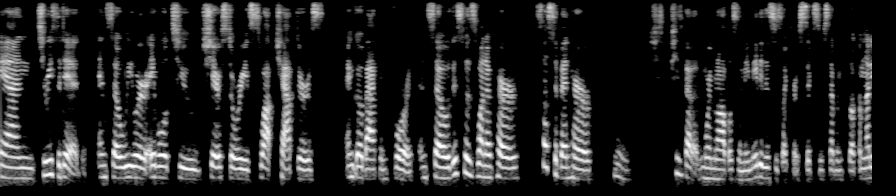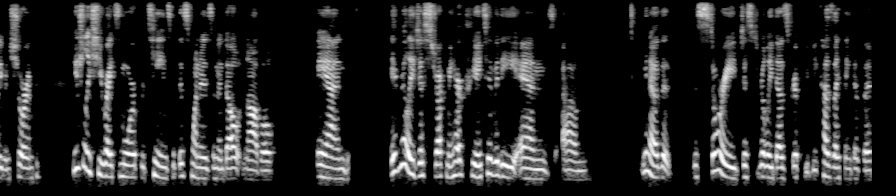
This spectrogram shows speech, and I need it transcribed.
and Theresa did. And so we were able to share stories, swap chapters, and go back and forth. And so this was one of her, this must have been her, hmm, she's, she's got more novels than me. Maybe this was like her sixth or seventh book. I'm not even sure. And usually she writes more for teens, but this one is an adult novel. And it really just struck me her creativity and, um, you know, the, the story just really does grip you because I think of the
